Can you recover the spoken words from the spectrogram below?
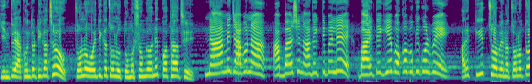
কিন্তু এখন তো ঠিক আছো? চলো ওইদিকে চলো তোমার সঙ্গে অনেক কথা আছে। না আমি যাব না। আব্বা এসে না দেখতে পেলে বাড়িতে গিয়ে বকাবকি করবে। আরে কিচ্ছু হবে না চলো তো।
